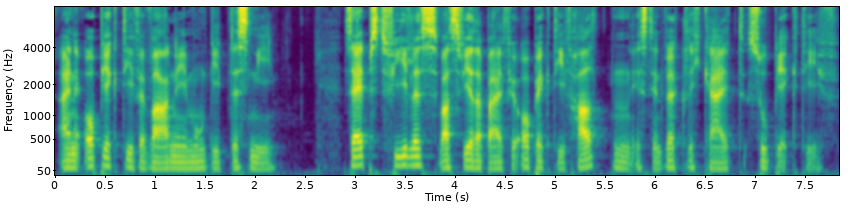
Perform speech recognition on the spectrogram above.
Eine objektive Wahrnehmung gibt es nie. Selbst vieles, was wir dabei für objektiv halten, ist in Wirklichkeit subjektiv.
